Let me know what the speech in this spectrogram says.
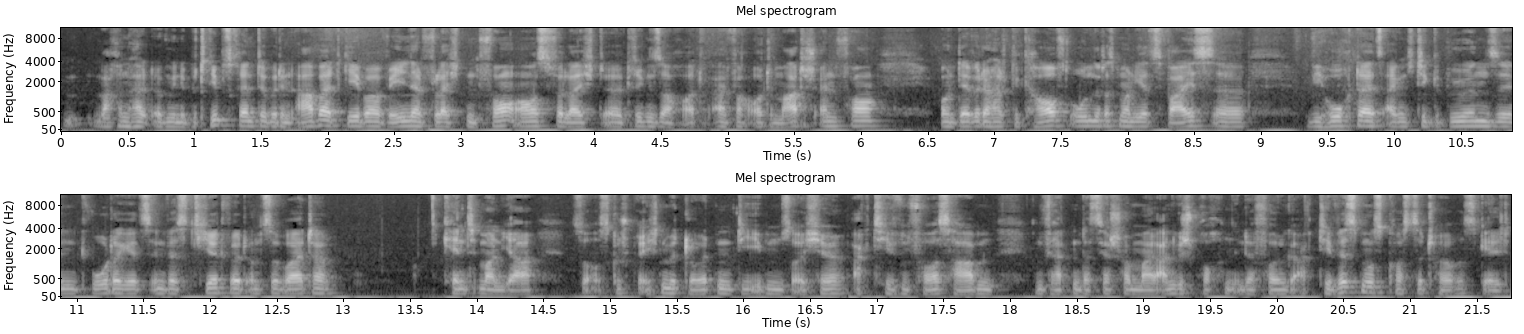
machen halt irgendwie eine Betriebsrente über den Arbeitgeber, wählen dann vielleicht einen Fonds aus, vielleicht äh, kriegen sie auch einfach automatisch einen Fonds und der wird dann halt gekauft, ohne dass man jetzt weiß, äh, wie hoch da jetzt eigentlich die Gebühren sind, wo da jetzt investiert wird und so weiter. Kennt man ja so aus Gesprächen mit Leuten, die eben solche aktiven Fonds haben. Und wir hatten das ja schon mal angesprochen in der Folge Aktivismus kostet teures Geld.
